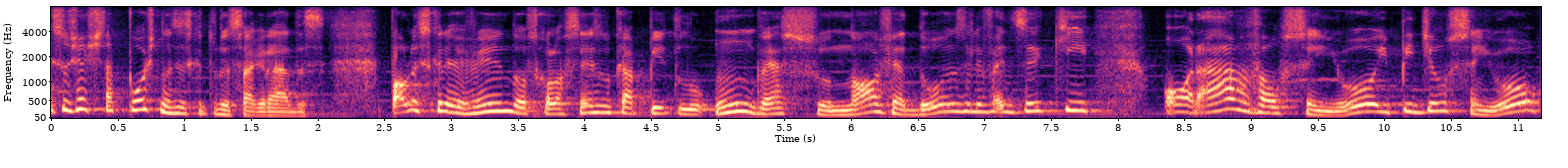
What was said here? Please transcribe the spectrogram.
Isso já está posto nas Escrituras Sagradas. Paulo, escrevendo aos Colossenses, no capítulo 1, verso 9 a 12, ele vai dizer que orava ao Senhor e pedia ao Senhor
